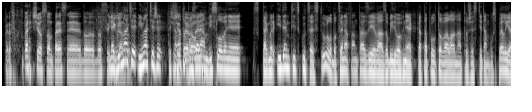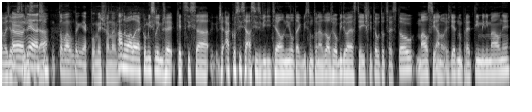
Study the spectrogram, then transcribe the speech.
pre, prešiel som presne do, do Inak vy máte, vy máte, že keď sa Čiže na to, to pozerám, vyslovene s- takmer identickú cestu, lebo cena fantázie vás obidvoch nejak katapultovala na to, že ste tam uspeli a vedeli ste, Uh, že nie, sa ja dá. som to mal tak nejak pomiešané. Áno, ale ako myslím, že keď si sa, že ako si sa asi zviditeľnil, tak by som to nazval, že obidvaja ste išli touto cestou. Mal si, áno, ešte jednu predtým minimálne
